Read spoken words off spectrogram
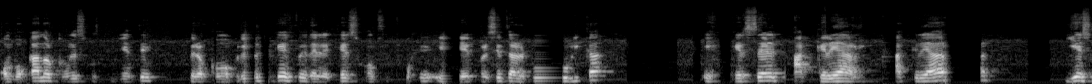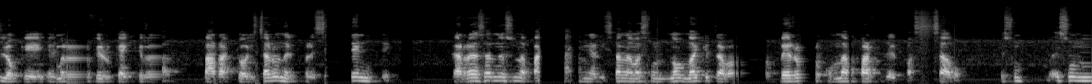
convocando al Congreso Constituyente, pero como primer jefe del ejército y el presidente de la República, ejercer a crear, a crear, y es lo que me refiero que hay que para actualizar en el presente. Carranza no es una página lista, nada más, no, no hay que trabajar verlo como una parte del pasado. Es un, es un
